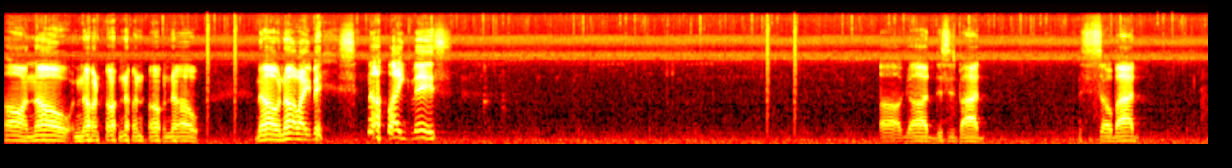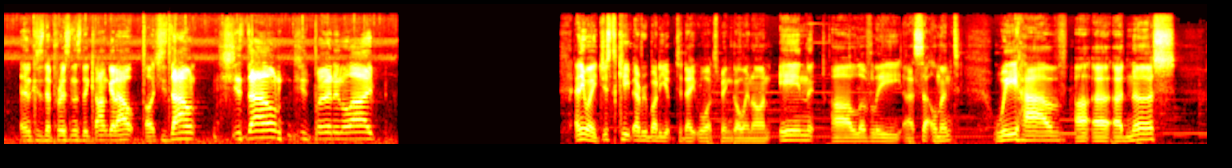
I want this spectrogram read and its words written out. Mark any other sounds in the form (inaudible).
Oh no, no, (laughs) no, no, no, no. No, not like this. (laughs) Not like this. Oh god, this is bad. This is so bad. And because they're prisoners, they can't get out. Oh, she's down. (laughs) She's down. She's burning alive. Anyway, just to keep everybody up to date what's been going on in our lovely uh, settlement, we have a, a nurse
